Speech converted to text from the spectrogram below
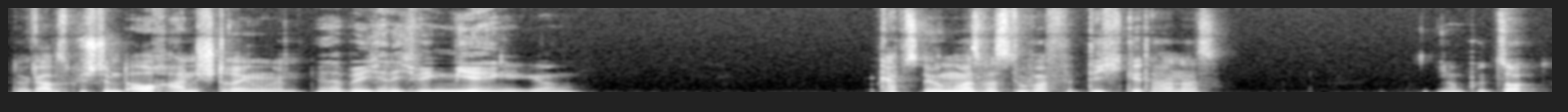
Da gab es bestimmt auch Anstrengungen. Ja, da bin ich ja nicht wegen mir hingegangen. Gab es irgendwas, was du mal für dich getan hast? Ich hab gezockt.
